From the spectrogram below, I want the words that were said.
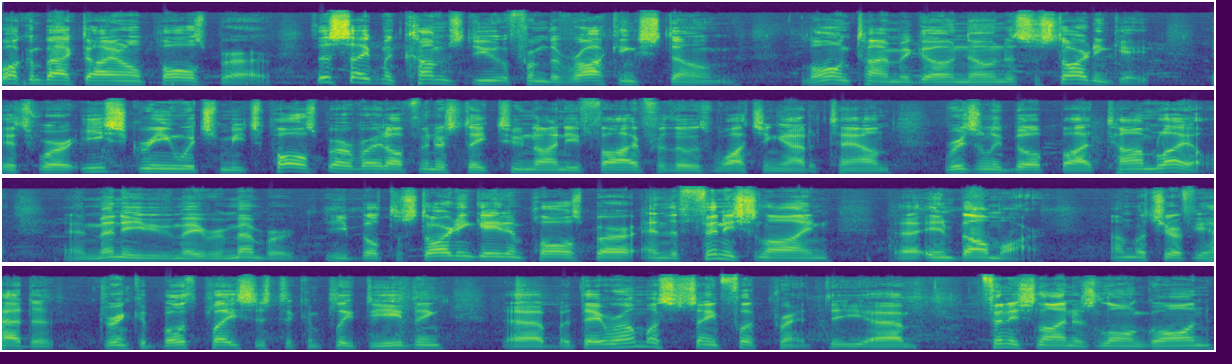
Welcome back to Eye on Paulsboro. This segment comes to you from the Rocking Stone, long time ago known as the Starting Gate. It's where East Greenwich meets Paulsboro right off Interstate 295 for those watching out of town. Originally built by Tom Lale, and many of you may remember he built the Starting Gate in Paulsboro and the finish line uh, in Belmar. I'm not sure if you had to drink at both places to complete the evening, uh, but they were almost the same footprint. The um, finish line is long gone,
